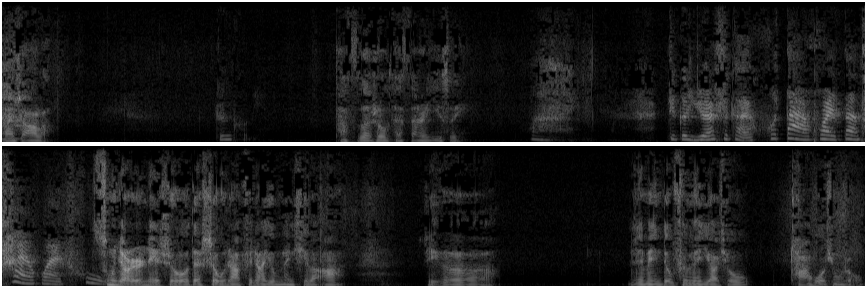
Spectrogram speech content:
暗杀了。真可怜。他死的时候才三十一岁。唉，这个袁世凯坏大坏蛋，太坏透了。宋教仁那时候在社会上非常有名气了啊，这个人们都纷纷要求查获凶手，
